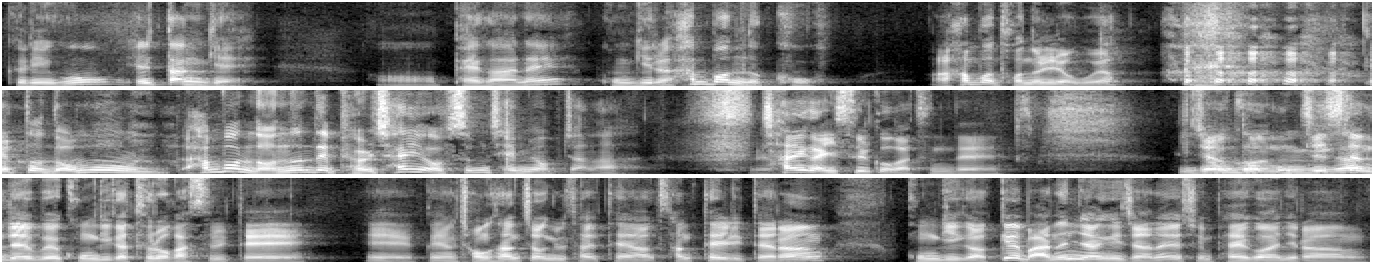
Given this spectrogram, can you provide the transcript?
그리고 1단계 어, 배관에 공기를 한 번 넣고 아, 한 번 더 넣으려고요? 그게 또 너무 한 번 넣었는데 별 차이 없으면 재미없잖아 차이가 있을 것 같은데. 이 정도 공기가 시스템 내부에 공기가 들어갔을 때, 예, 그냥 정상적인 상태, 상태일 때랑 공기가 꽤 많은 양이잖아요. 지금 배관이랑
